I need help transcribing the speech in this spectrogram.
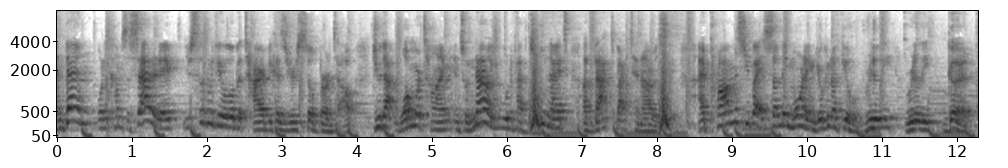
And then when it comes to Saturday, you're still gonna feel a little bit tired because you're still burnt out. Do that one more time. And so now you would have had two nights of back-to-back 10 hours sleep. I promise you by Sunday morning, you're gonna feel really, really good.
